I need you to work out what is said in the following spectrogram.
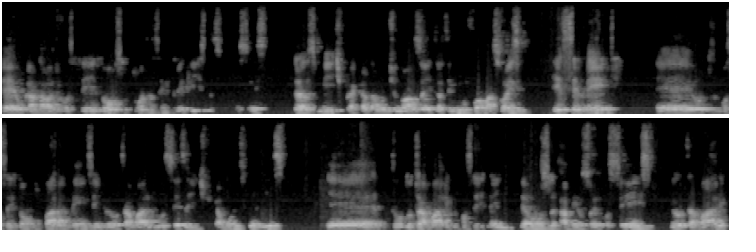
é, o canal de vocês, ouço todas as entrevistas que vocês transmite para cada um de nós aí, trazendo informações excelentes. É, vocês estão de parabéns aí pelo trabalho de vocês, a gente fica muito feliz é, do, do, trabalho que vocês têm. Deus abençoe vocês pelo trabalho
